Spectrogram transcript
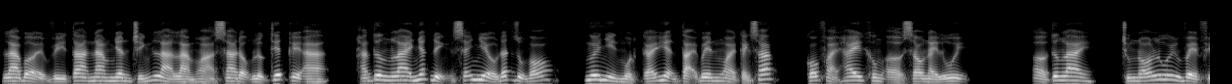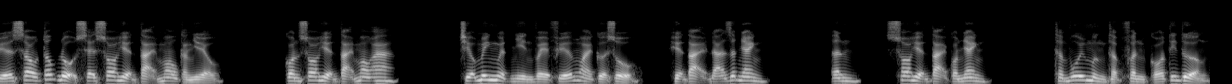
là bởi vì ta nam nhân chính là làm hỏa xa động lực thiết kế A, hắn tương lai nhất định sẽ nhiều đất dụng võ. Ngươi nhìn một cái hiện tại bên ngoài cảnh sát, có phải hay không ở sau này lui? Ở tương lai, chúng nó lui về phía sau tốc độ sẽ so hiện tại mau càng nhiều. Còn so hiện tại mau A. Triệu Minh Nguyệt nhìn về phía ngoài cửa sổ, hiện tại đã rất nhanh. Ân, so hiện tại còn nhanh. Thầm vui mừng thập phần có tin tưởng.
